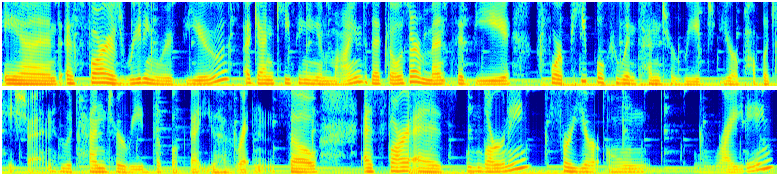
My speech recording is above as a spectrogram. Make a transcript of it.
And as far as reading reviews, again, keeping in mind that those are meant to be for people who intend to read your publication, who intend to read the book that you have written. So, as far as learning for your own writing,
